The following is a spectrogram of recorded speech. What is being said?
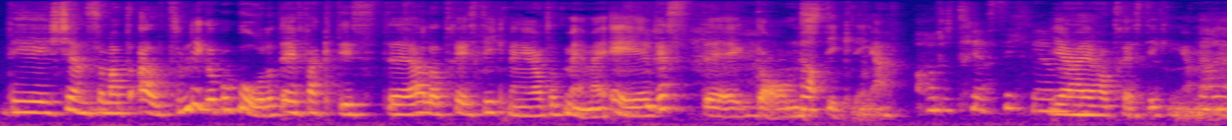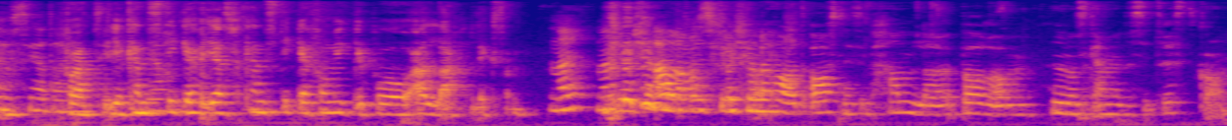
Det känns som att allt som ligger på bordet är faktiskt, eh, alla tre stickningar jag har tagit med mig är restgarnstickningar. Har du tre stickningar? Ja, jag har tre stickningar med Ja, jag mig. ser där. För att jag kan, Ja. sticka, jag kan sticka för mycket på alla liksom. Nej, nej. Jag känner Alla att vi måste skulle få kunna ha ett avsnitt som handlar bara om hur man ska använda sitt restgarn.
